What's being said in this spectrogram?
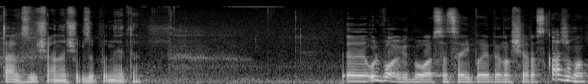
так, звичайно, щоб зупинити. Е, У Львові відбувався цей поєдинок, ще раз скажемо.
